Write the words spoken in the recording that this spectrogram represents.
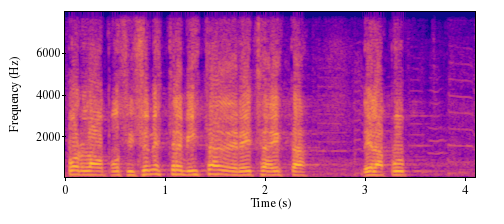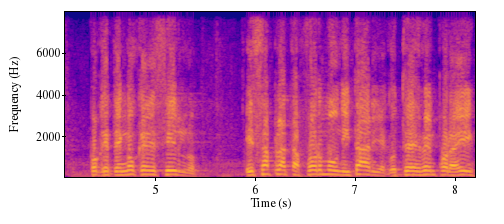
por la oposición extremista de derecha esta, de la PUP, porque tengo que decirlo, esa plataforma unitaria que ustedes ven por ahí,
